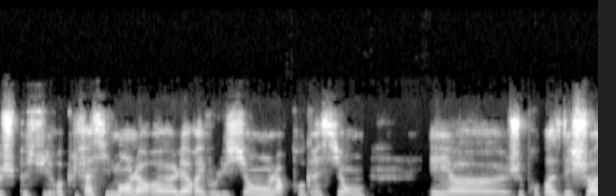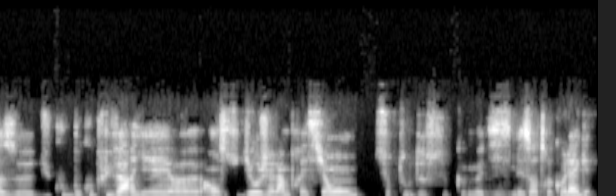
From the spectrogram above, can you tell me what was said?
je peux suivre plus facilement leur, euh, évolution, leur progression. Et euh, je propose des choses euh, du coup beaucoup plus variées. En studio, j'ai l'impression, surtout de ce que me disent mes autres collègues,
